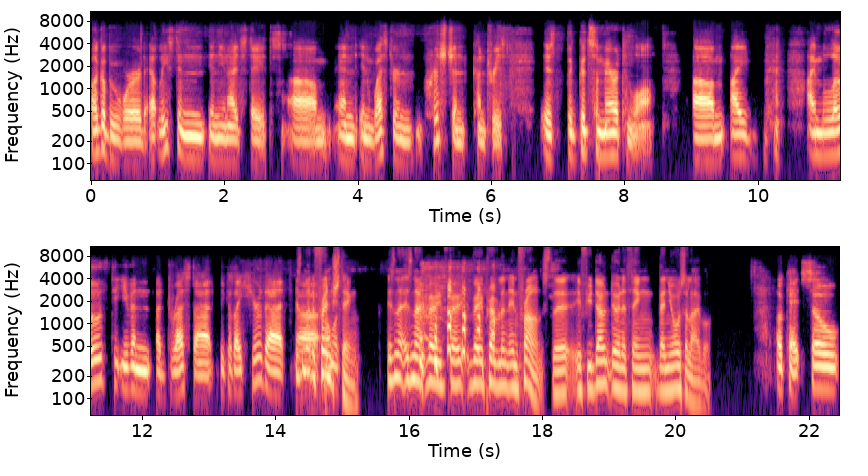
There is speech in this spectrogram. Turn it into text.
bugaboo word, at least in, in the United States um, and in Western Christian countries is the Good Samaritan law. Um, I I'm loath to even address that because I hear that isn't that a uh, French almost... thing? Isn't that isn't that very very very prevalent in France? The if you don't do anything, then you're also liable. Okay, so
